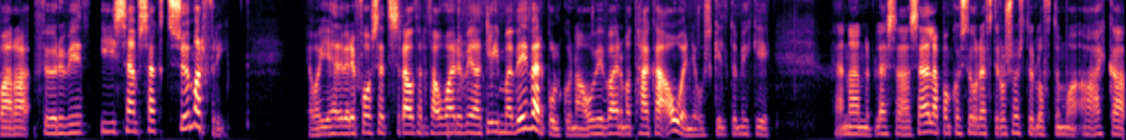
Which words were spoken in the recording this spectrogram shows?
bara förum við í sem sagt sumarfrí ef ég hef verið fósettisráð þá værum við að glíma við verbulguna og við værum að taka á henni og skildum ekki hennan blessaða seglabankastjóru eftir og svörsturloftum að ekka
